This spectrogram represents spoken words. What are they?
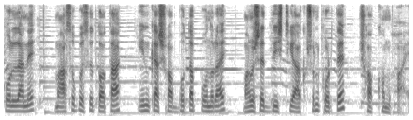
কল্যাণে মাসোপসু তথা ইনকা সভ্যতা পুনরায় মানুষের দৃষ্টি আকর্ষণ করতে সক্ষম হয়।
